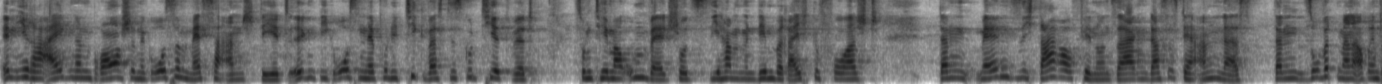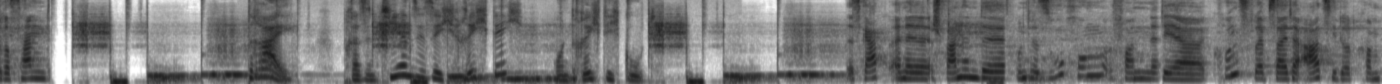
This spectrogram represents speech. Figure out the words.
in ihrer eigenen Branche eine große Messe ansteht, irgendwie groß in der Politik was diskutiert wird zum Thema Umweltschutz. Sie haben in dem Bereich geforscht. Dann melden Sie sich darauf hin und sagen, das ist der Anlass. Dann so wird man auch interessant. 3. Präsentieren Sie sich richtig und richtig gut. Es gab eine spannende Untersuchung von der Kunstwebseite artsy.com.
